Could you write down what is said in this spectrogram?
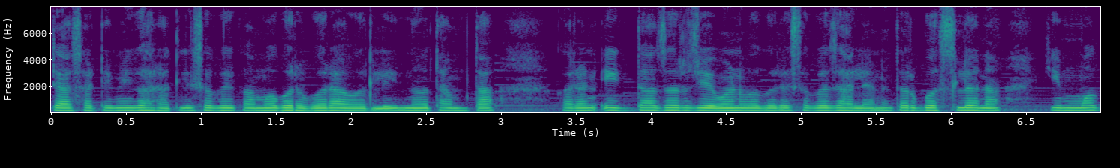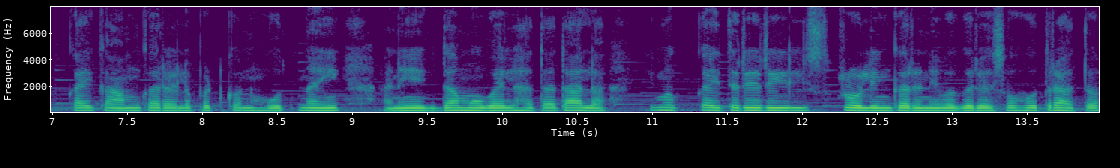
त्यासाठी मी घरातली सगळी कामं बरोबर आवरली. न थांबता कारण एकदा जर जेवण वगैरे सगळं झाल्यानंतर बसलं ना की मग काही काम करायला पटकन होत नाही. आणि एकदा मोबाईल हातात आला की मग काहीतरी रील स्क्रोलिंग करणे वगैरे असं होत राहतं.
